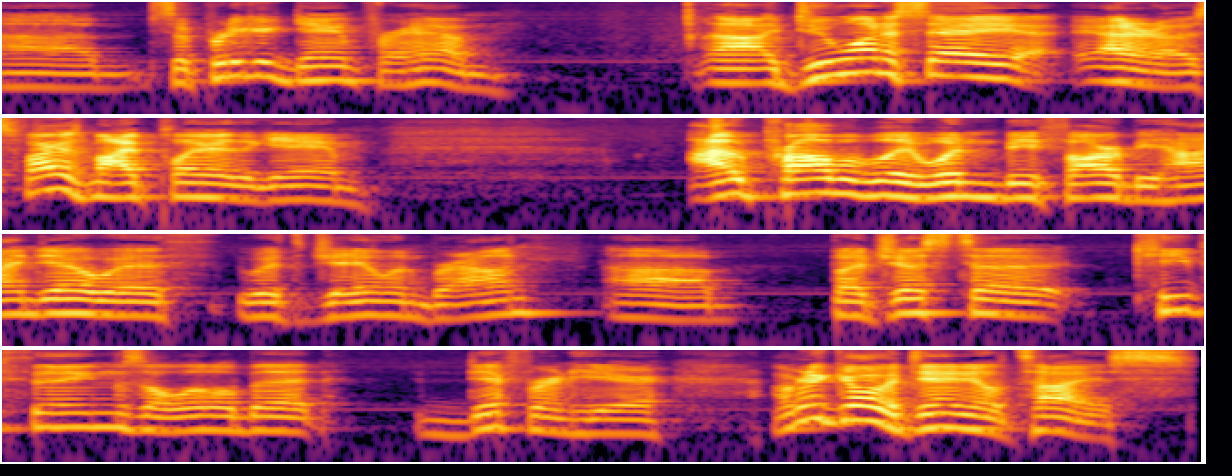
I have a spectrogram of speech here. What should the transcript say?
Um, so pretty good game for him. Uh, I do want to say I don't know as far as my player of the game. I probably wouldn't be far behind you with with Jaylen Brown, uh, but just to keep things a little bit different here, I'm gonna go with Daniel Theis.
